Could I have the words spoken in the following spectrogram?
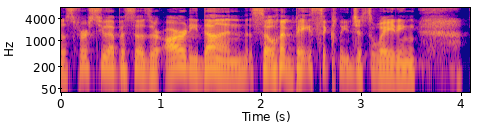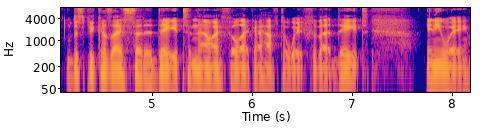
Those first two episodes are already done. So I'm basically just waiting just because I set a date and now I feel like I have to wait for that date. Anyway,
